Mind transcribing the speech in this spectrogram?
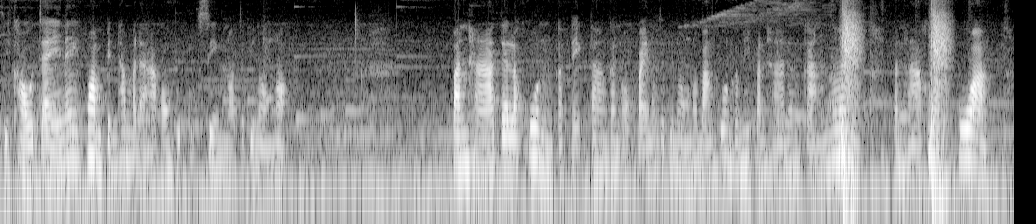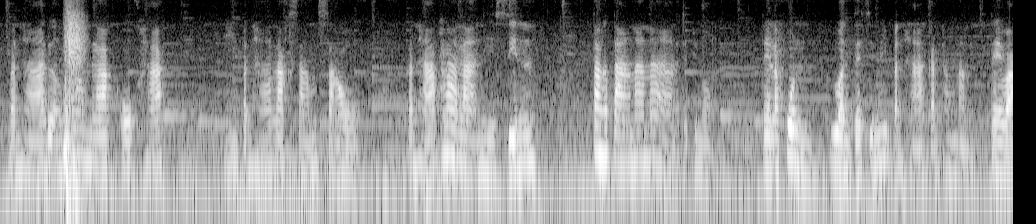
สิเข้าใจในความเป็นธรรมดาของทุกๆสิ่งเนาะจ้ะพี่น้องเนาะปัญหาแต่ละคนก็แตกต่างกันออกไปเนาะจ้ะพี่น้องเนาะบางคนก็มีปัญหาเรื่องการเงิน ปัญหาครอบครัวปัญหาเรื่องความรักอกหัก ปัญหารักสามเศร้าปัญหาภาระหนี้สินต่างๆหน้าๆล่ะจ้ะพี่น้อง แต่ละคนล้วนแต่สิมีปัญหากันทั้งนั้น แต่ว่า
